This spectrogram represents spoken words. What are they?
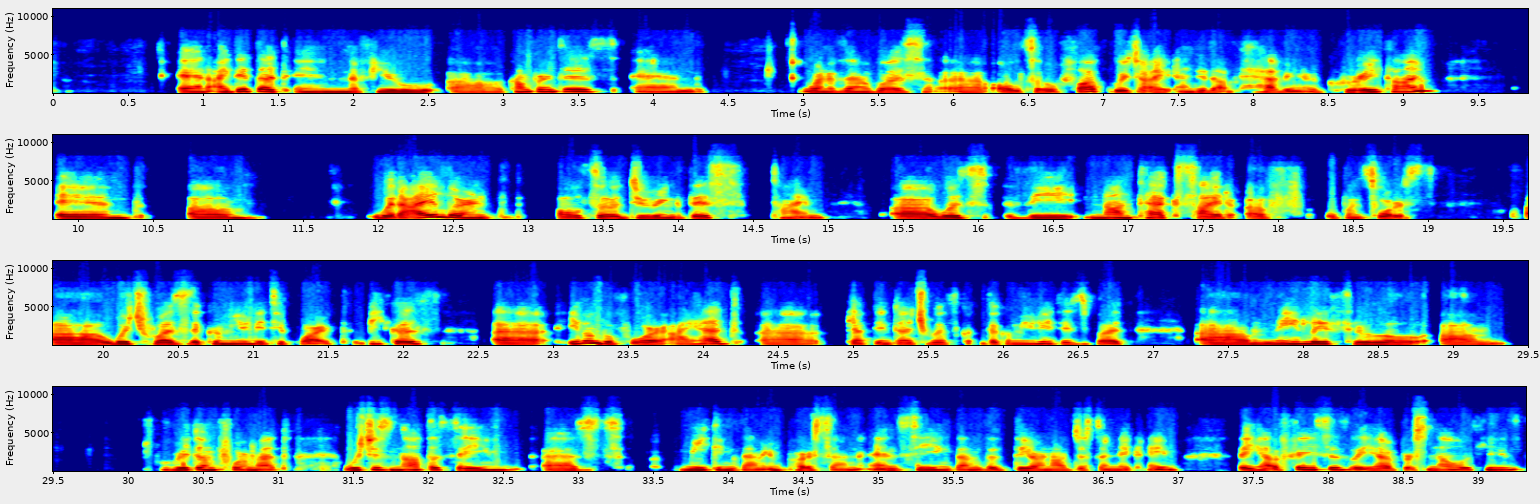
And I did that in a few uh, conferences, and one of them was uh, also Flock, which I ended up having a great time. And um, what I learned also during this time uh, was the non-tech side of open source, uh, which was the community part, because uh, even before I had uh, kept in touch with the communities, but um, mainly through um, written format, which is not the same as meeting them in person and seeing them that they are not just a nickname. They have faces, they have personalities,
